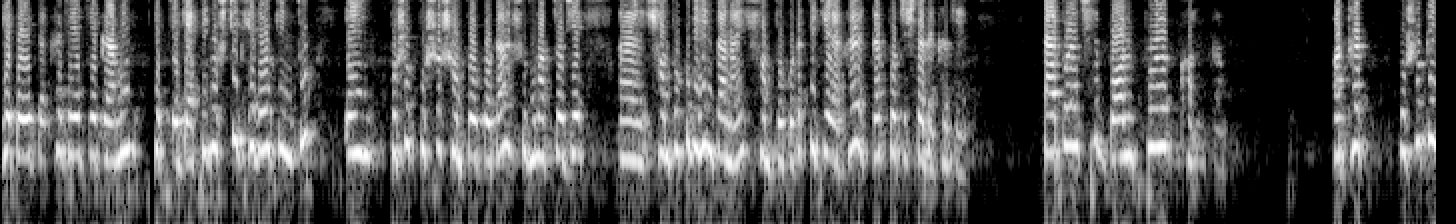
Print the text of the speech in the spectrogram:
ভেদে দেখা যায় যে গ্রামীণ ক্ষেত্রে জ্ঞাতি গোষ্ঠী ভেদেও কিন্তু এই পোষক পোষ্য সম্পর্কটা শুধুমাত্র যে সম্পর্কবিহীন তা নয়, সম্পর্কটা টিকে রাখার একটা প্রচেষ্টা দেখা যায়। তারপর আছে বল প্রয়োগ ক্ষমতা। অর্থাৎ পোষকের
